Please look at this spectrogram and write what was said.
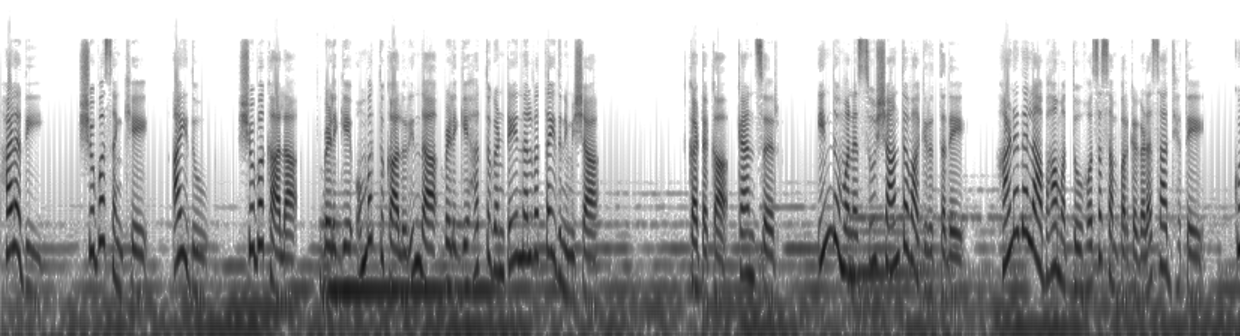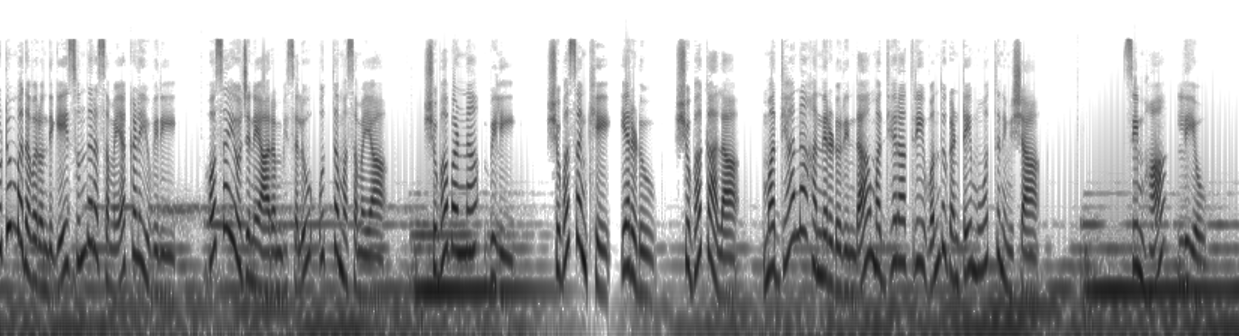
ಹಳದಿ. ಶುಭ ಸಂಖ್ಯೆ ಐದು. ಶುಭ ಕಾಲ. ಬೆಳಿಗ್ಗೆ ಒಂಬತ್ತು ಕಾಲುರಿಂದ ಬೆಳಿಗ್ಗೆ ಹತ್ತು ಗಂಟೆ ನಲವತ್ತೈದು ನಿಮಿಷ. ಕಟಕ, ಕ್ಯಾನ್ಸರ್. ಇಂದು ಮನಸ್ಸು ಶಾಂತವಾಗಿರುತ್ತದೆ. ಹಣದ ಲಾಭ ಮತ್ತು ಹೊಸ ಸಂಪರ್ಕಗಳ ಸಾಧ್ಯತೆ. ಕುಟುಂಬದವರೊಂದಿಗೆ ಸುಂದರ ಸಮಯ ಕಳೆಯುವಿರಿ. ಹೊಸ ಯೋಜನೆ ಆರಂಭಿಸಲು ಉತ್ತಮ ಸಮಯ. ಶುಭ ಬಣ್ಣ, ಬಿಳಿ. ಶುಭ ಸಂಖ್ಯೆ ಎರಡು. ಶುಭ ಕಾಲ. ಮಧ್ಯಾಹ್ನ ಹನ್ನೆರಡರಿಂದ ಮಧ್ಯರಾತ್ರಿ ಒಂದು ಗಂಟೆ ಮೂವತ್ತು ನಿಮಿಷ. ಸಿಂಹ, ಲಿಯೋ.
